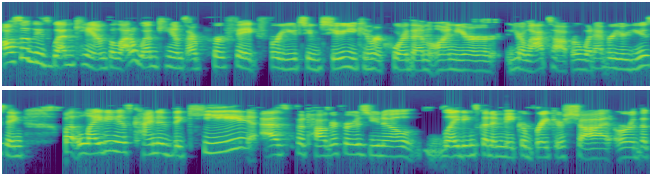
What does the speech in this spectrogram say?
Also, these webcams, a lot of webcams are perfect for YouTube too. You can record them on your, your laptop or whatever you're using. But lighting is kind of the key. As photographers, you know, lighting's going to make or break your shot or the,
